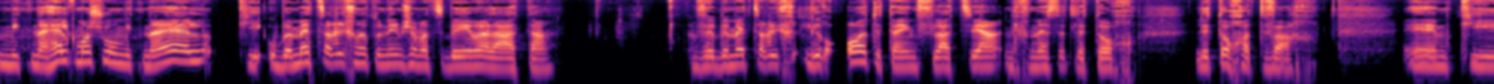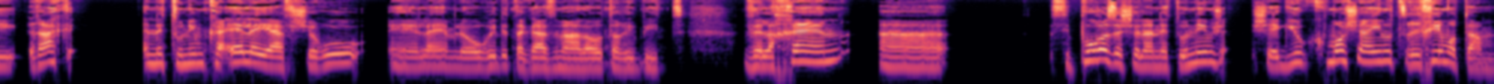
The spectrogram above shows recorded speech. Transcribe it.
מתנהל כמו שהוא מתנהל, כי הוא באמת צריך נתונים שמצביעים על האטה. ובאמת צריך לראות את האינפלציה נכנסת לתוך, לתוך הטווח. אמ, כי רק נתונים כאלה יאפשרו אה, להם להוריד את הגז מהעלאות הריבית. ולכן הסיפור הזה של הנתונים שהגיעו כמו שהיינו צריכים אותם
